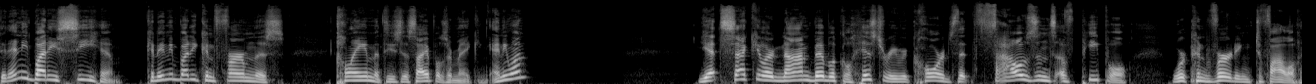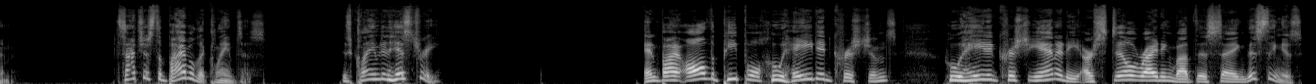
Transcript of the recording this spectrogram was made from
did anybody see him? Can anybody confirm this claim that these disciples are making? Anyone? Yet secular non biblical history records that thousands of people were converting to follow him. It's not just the Bible that claims this, it's claimed in history and by all the people who hated Christians, who hated Christianity, are still writing about this, saying this thing is,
